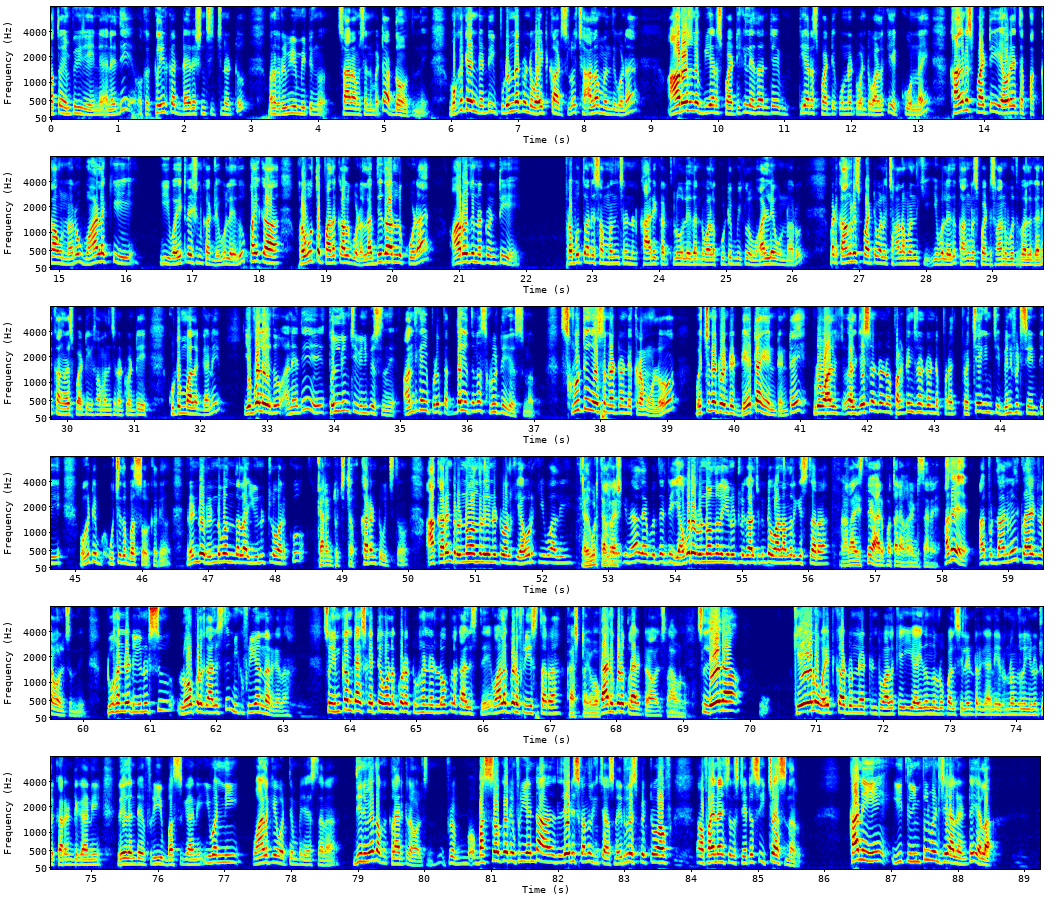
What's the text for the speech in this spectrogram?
మొత్తం ఎంపిక చేయండి అనేది ఒక క్లియర్ కట్ డైరెక్షన్స్ ఇచ్చినట్టు మనకు రివ్యూ మీటింగ్ సారాంశాన్ని బట్టి అర్థమవుతుంది. ఒకటేంటంటే ఇప్పుడున్నటువంటి వైట్ కార్డ్స్లో చాలామంది కూడా ఆ రోజున బీఆర్ఎస్ పార్టీకి లేదంటే టీఆర్ఎస్ పార్టీకి ఉన్నటువంటి వాళ్ళకి ఎక్కువ ఉన్నాయి. కాంగ్రెస్ పార్టీ ఎవరైతే పక్కా ఉన్నారో వాళ్ళకి ఈ వైట్ రేషన్ కార్డులు ఇవ్వలేదు. పైగా ప్రభుత్వ పథకాలు కూడా లబ్ధిదారులు కూడా ఆ రోజున్నటువంటి ప్రభుత్వానికి సంబంధించినటువంటి కార్యకర్తలు లేదంటే వాళ్ళ కుటుంబీకులు వాళ్ళే ఉన్నారు. బట్ కాంగ్రెస్ పార్టీ వాళ్ళకి చాలామందికి ఇవ్వలేదు. కాంగ్రెస్ పార్టీ సానుభూతి వాళ్ళకి కానీ కాంగ్రెస్ పార్టీకి సంబంధించినటువంటి కుటుంబాలకు కానీ ఇవ్వలేదు అనేది తొలి నుంచి వినిపిస్తుంది. అందుకే ఇప్పుడు పెద్ద ఎత్తున స్క్రూటినీ చేస్తున్నారు. స్క్రూటినీ చేస్తున్నటువంటి క్రమంలో వచ్చినటువంటి డేటా ఏంటంటే ఇప్పుడు వాళ్ళు వాళ్ళు చేసినటువంటి ప్రకటించినటువంటి ప్ర ప్రత్యేకించి బెనిఫిట్స్ ఏంటి? ఒకటి ఉచిత బస్ సౌకర్యం రెండు రెండు వందల యూనిట్ల వరకు కరెంట్ ఉచితం. కరెంటు ఉచితం. ఆ కరెంట్ రెండు వందల యూనిట్ వాళ్ళకి ఎవరికి ఇవ్వాలి? లేకపోతే ఎవరు రెండు వందల యూనిట్లు కాల్చుకుంటే వాళ్ళందరికీ ఇస్తారా? అలా ఇస్తే ఆరిపోతారు ఎవరైనా సరే. అదే ఇప్పుడు దాని మీద క్లారిటీ రావాల్సి ఉంది టూ హండ్రెడ్ యూనిట్స్ లోపల కాలిస్తే మీకు ఫ్రీ అన్నారు కదా. సో ఇన్కమ్ ట్యాక్స్ కట్టే వాళ్ళకి కూడా టూ హండ్రెడ్ లోపల కాలిస్తే వాళ్ళకి కూడా ఫ్రీ ఇస్తారా? కష్టం దానికి కూడా క్లారిటీ రావాల్సి. అవును. సో లేదా కేవలం వైట్ కార్డు ఉన్నటువంటి వాళ్ళకి ఈ ఐదు వందల రూపాయల సిలిండర్ కానీ రెండు వందల యూనిట్ల కరెంట్ కానీ లేదంటే ఫ్రీ బస్ కానీ ఇవన్నీ వాళ్ళకే వర్తింపజేస్తారా? దీని మీద ఒక క్లారిటీ రావాల్సింది. ఇప్పుడు బస్ సౌకర్యం ఫ్రీ అంటే లేడీస్కి అందరికి ఇచ్చేస్తున్నారు. ఇర్రెస్పెక్టివ్ ఆఫ్ ఫైనాన్షియల్ స్టేటస్ ఇచ్చేస్తున్నారు. కానీ వీటిని ఇంప్లిమెంట్ చేయాలంటే ఎలా?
